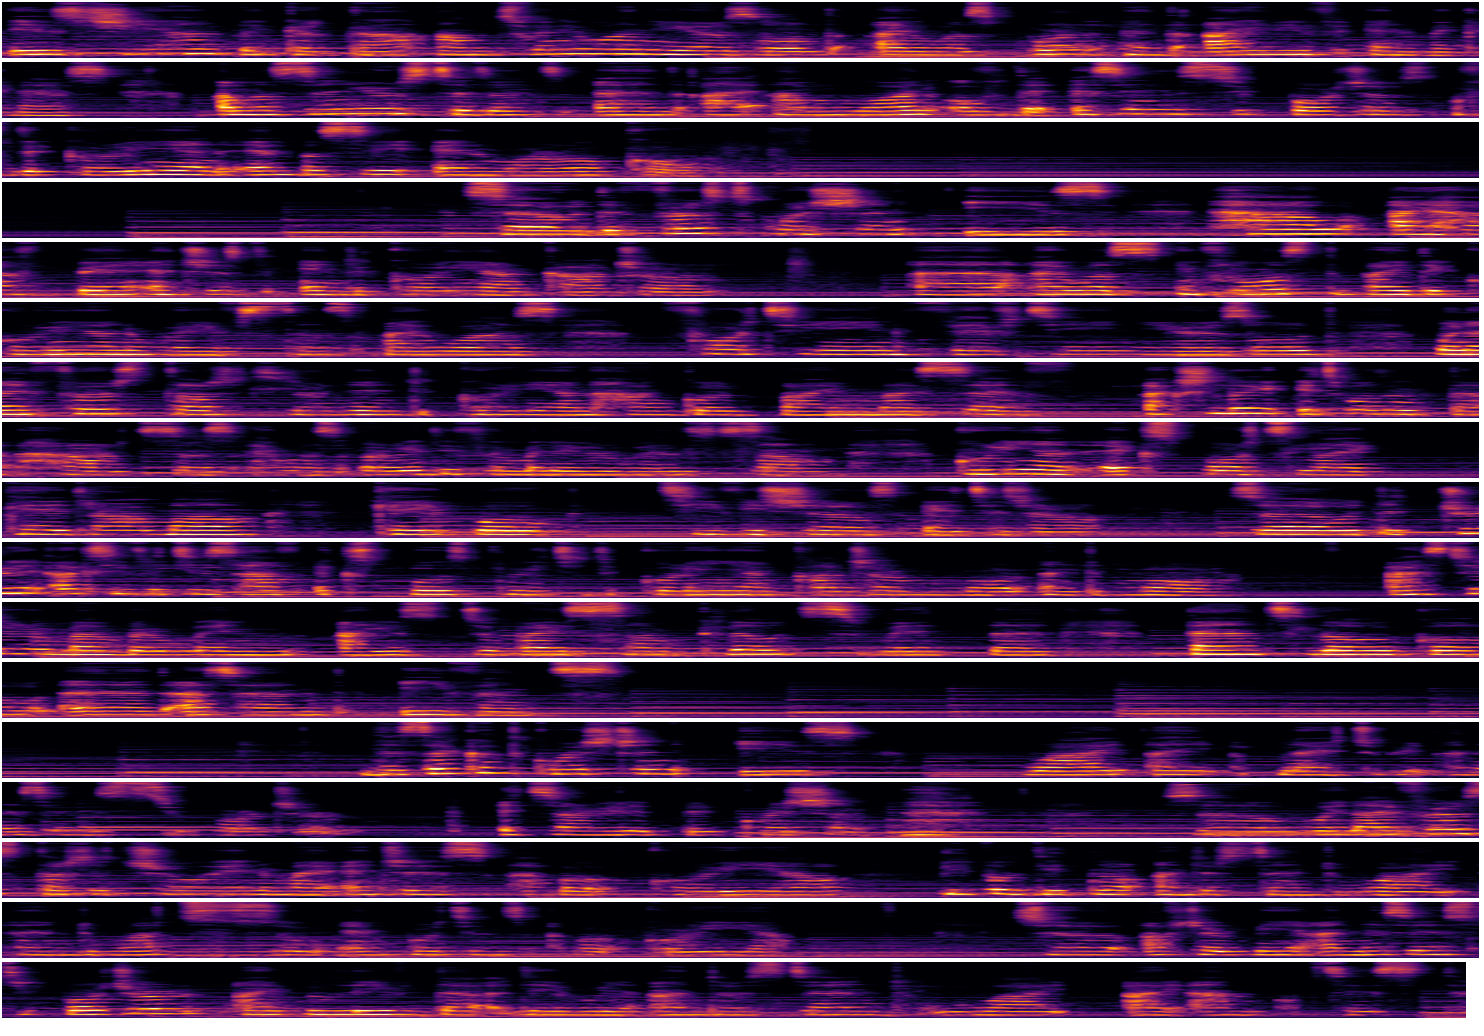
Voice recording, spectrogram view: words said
is Jihane Benkarka. I'm 21 years old. I was born and I live in Meknes. I'm a senior student and I am one of the SNS supporters of the Korean Embassy in Morocco. So the first question is how I have been interested in the Korean culture. Uh, I was influenced by the Korean wave since I was 14, 15 years old when I first started learning the Korean Hangul by myself. Actually, it wasn't that hard since I was already familiar with some Korean exports like K-drama, K-pop, TV shows, etc. So the three activities have exposed me to the Korean culture more and more. I still remember when I used to buy some clothes with the band's logo and attend events. The second question is why I applied to be an SNS supporter. It's a really big question. so when I first started showing my interest about Korea, people did not understand why and what's so important about Korea. So after being an SNS supporter, I believe that they will understand why I am obsessed.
